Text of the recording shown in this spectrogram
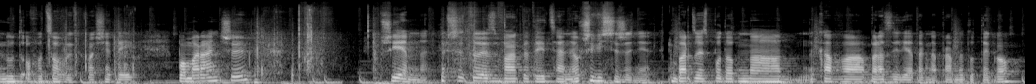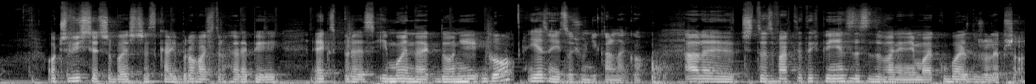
nut owocowych, właśnie tej pomarańczy. Przyjemne. Czy to jest warte tej ceny? Oczywiście, że nie. Bardzo jest podobna kawa Brazylia tak naprawdę do tego. Oczywiście trzeba jeszcze skalibrować trochę lepiej ekspres i młynek do niego. Jest w niej coś unikalnego. Ale czy to jest warte tych pieniędzy? Zdecydowanie nie. Moja Kuba jest dużo lepsza.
